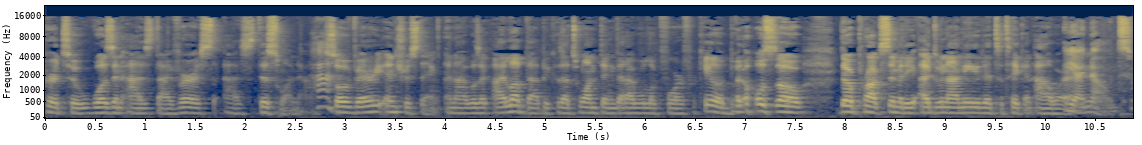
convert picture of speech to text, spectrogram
her to wasn't as diverse as this one now. So very interesting, and I was like, I love that because that's one thing that I will look for for Caleb. But also the proximity. I do not need it to take an hour. Yeah, no. It's,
